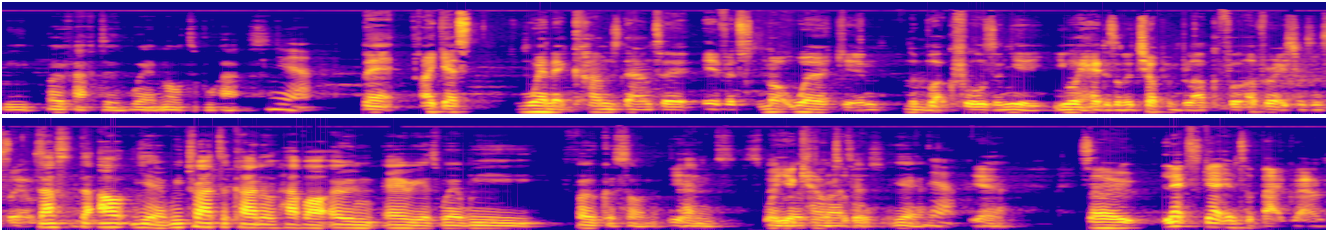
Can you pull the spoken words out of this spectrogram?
we both have to wear multiple hats. Yeah. But I guess when it comes down to if it's not working, the buck falls on you. Your head is on a chopping block for operations and sales. That's the out. Yeah, we try to kind of have our own areas where we focus on Yeah, and where spend you're most of our accountable. attention. Yeah. Yeah. yeah. So let's get into background.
